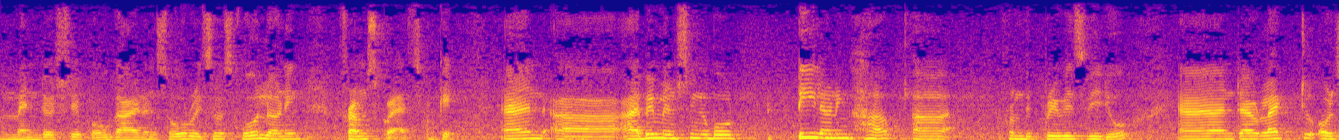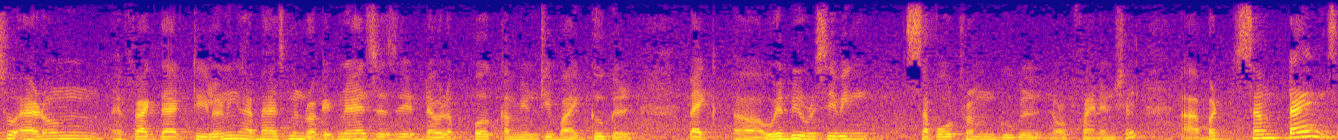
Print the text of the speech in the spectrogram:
mentorship or guidance or resource for learning from scratch. Okay, and uh, I've been mentioning about T Learning Hub. Uh, from the previous video. And I would like to also add on a fact that the Learning Hub has been recognized as a developer community by Google. Like uh, we'll be receiving support from Google not financial. Uh, but sometimes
